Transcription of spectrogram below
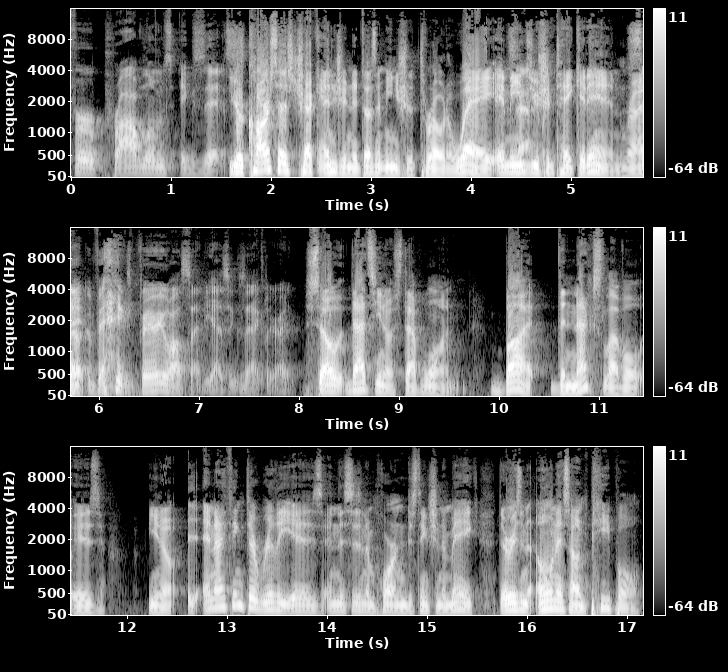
for problems exists. Your car says check engine. It doesn't mean you should throw it away. It means you should take it in, right? So, very, very well said. Yes, exactly right. So that's, you know, step one. But the next level is, you know, and I think there really is, and this is an important distinction to make, there is an onus on people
